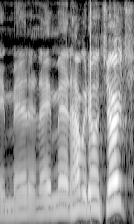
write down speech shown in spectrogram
Amen and amen. How are we doing, church?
